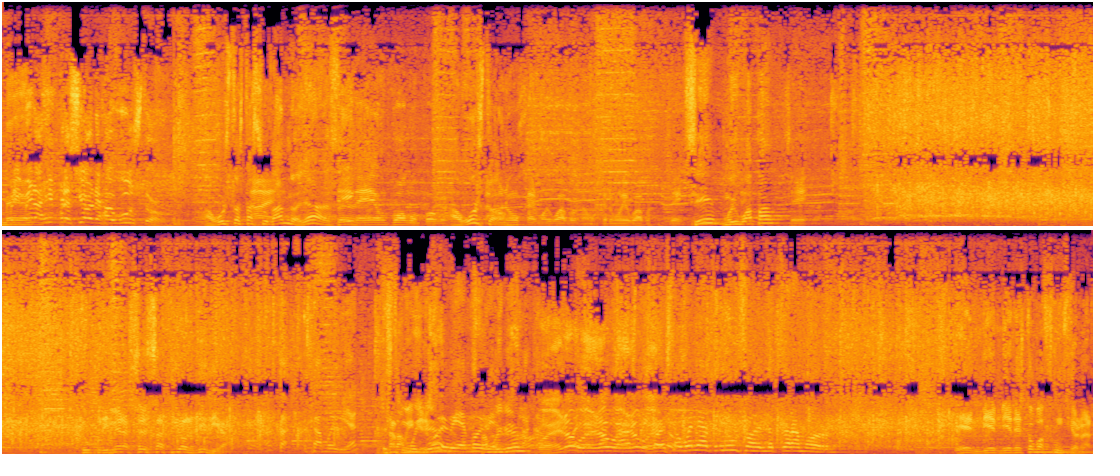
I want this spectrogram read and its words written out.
Me- Primeras impresiones, Augusto. Augusto está Ay, sudando ya. Sí, sí. sí, un poco, un poco. Augusto. Una mujer muy guapa, una mujer muy guapa. Sí. ¿Sí? ¿Muy guapa? Sí. Tu primera sensación, Lidia. Está, está muy bien. Está muy bien. Muy bien, muy Está muy bien. bien. Bueno, bueno, bueno, Fantástico, bueno. Esto huele a triunfo del doctor Amor. Bien, bien, bien, esto va a funcionar.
